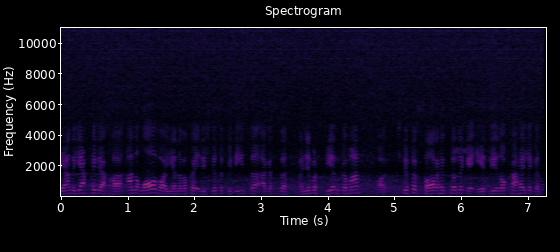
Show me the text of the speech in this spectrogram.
É an-dheacair ach an-lámh á dhéanamh acu ar an sliotar go dtí so agus an imirt dian go maith. Sliotar sáraithe ansan ag Adrian Ó Cathail agus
